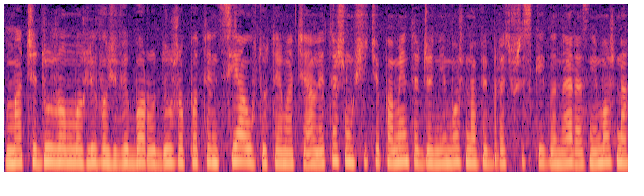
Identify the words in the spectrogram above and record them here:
Macie dużą możliwość wyboru, dużo potencjałów tutaj macie, ale też musicie pamiętać, że nie można wybrać wszystkiego naraz, nie można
